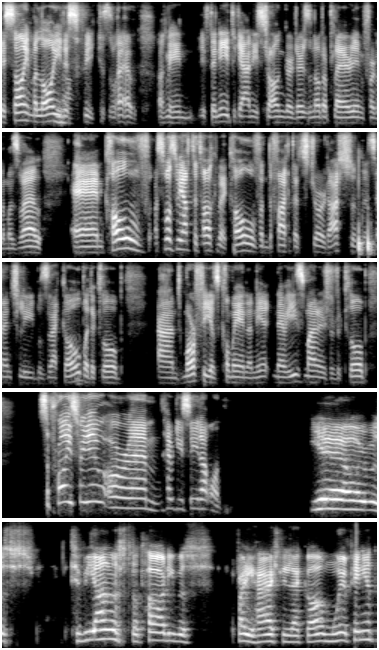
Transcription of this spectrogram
they signed Malloy no. this week as well. I mean, if they need to get any stronger, there's another player in for them as well. Um, Cobh, I suppose we have to talk about Cobh and the fact that Stuart Ashton essentially was let go by the club, and Murphy has come in, and now he's manager of the club surprise for you, or um, how do you see that one? Yeah, I was. To be honest, I thought he was very harshly let go. In my opinion,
